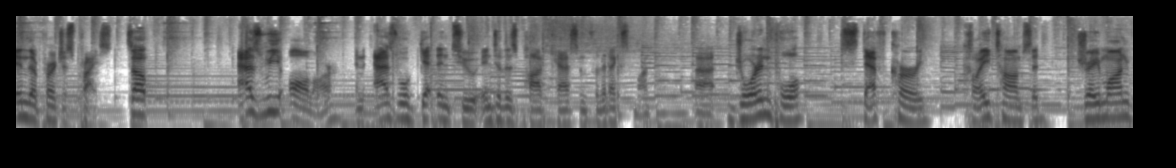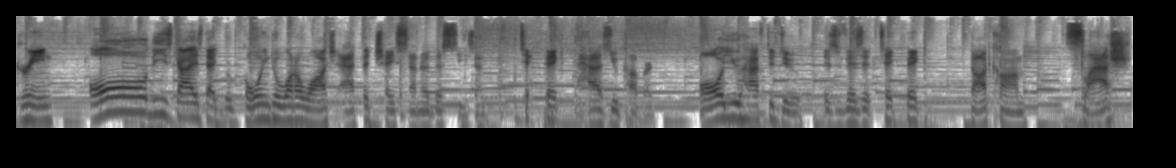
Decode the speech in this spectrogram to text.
in the purchase price. So, as we all are, and as we'll get into into this podcast and for the next month, uh, Jordan Poole, Steph Curry, Klay Thompson, Draymond Green, all these guys that you're going to want to watch at the Chase Center this season, TickPick has you covered. All you have to do is visit tickpick.com slash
